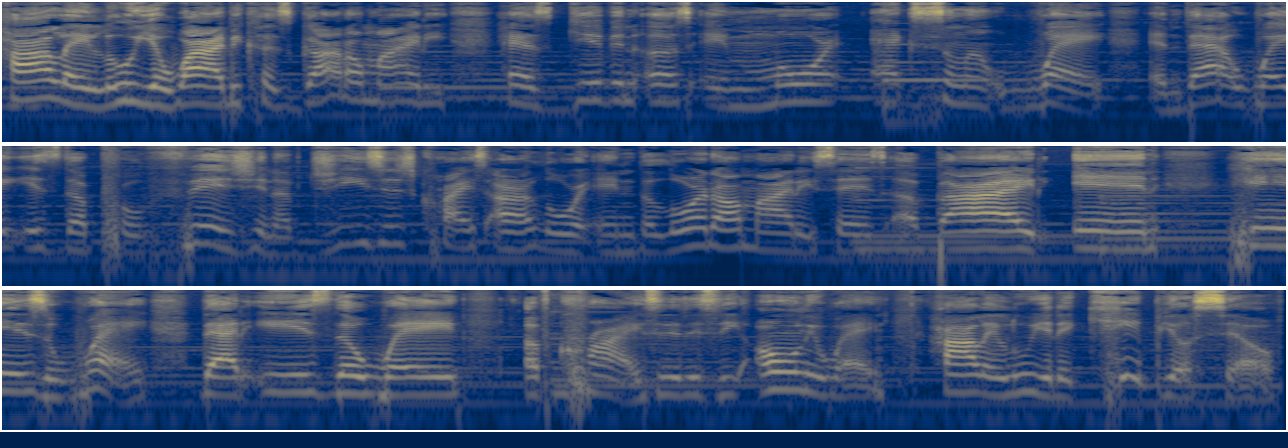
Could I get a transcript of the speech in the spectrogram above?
Hallelujah. Why? Because God Almighty has given us a more excellent way, and that way is the provision of Jesus Christ our Lord. And the Lord Almighty says, Abide in his way. That is the way of Christ. It is the only way, hallelujah, to keep yourself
